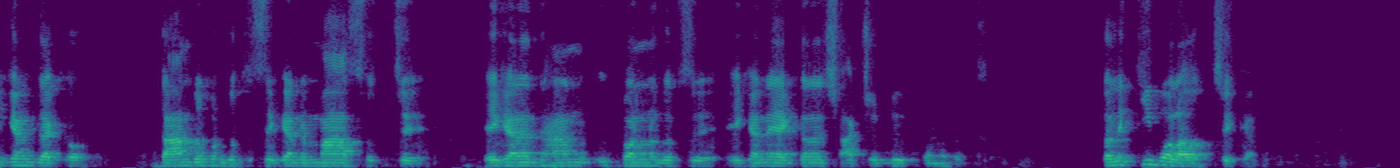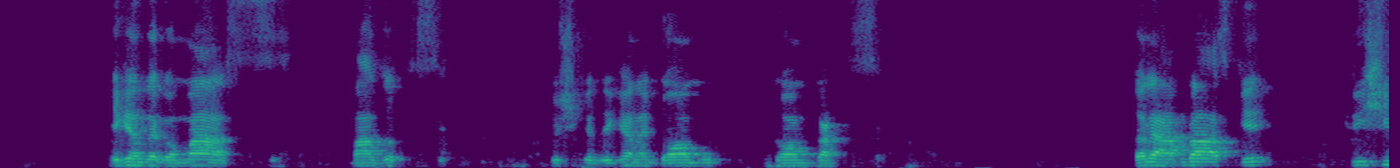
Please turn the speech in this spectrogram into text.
এখানে দেখো, ধান রোপণ করতেছে, এখানে মাছ হচ্ছে, এখানে ধান উৎপন্ন করছে, এখানে এক ধরনের শাকসবজি উৎপন্ন করছে। তাহলে কি বলা হচ্ছে এখানে? এখানে দেখো মাছ মাছ ধরতেছে। এখানে গম গম কাটতেছে। তাহলে আমরা আজকে কৃষি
